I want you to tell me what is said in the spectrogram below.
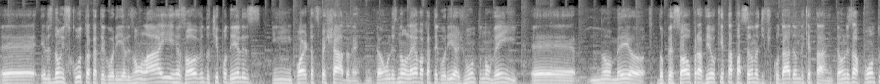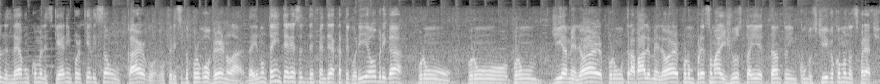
é, eles não escutam a categoria, eles vão lá e resolvem do tipo deles em portas fechadas, né? Então eles não levam a categoria junto, não vêm é, no meio do pessoal para ver o que tá passando, a dificuldade onde que tá. Então eles apontam, eles levam como eles querem porque eles são um cargo oferecido por governo lá. Daí não tem interesse de defender a categoria ou brigar por um, por um, por um dia melhor, por um trabalho melhor, por um preço mais justo aí, tanto em combustível como nos fretes.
